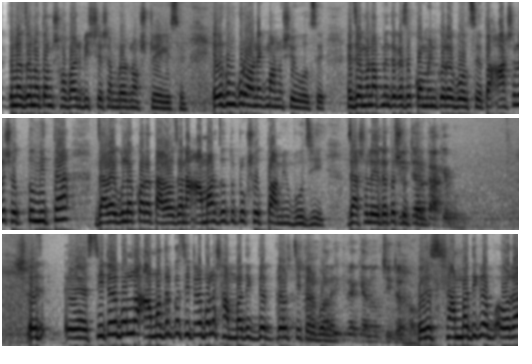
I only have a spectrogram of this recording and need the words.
একজনের জন্য তখন সবার বিশ্বাস আমরা নষ্ট হয়ে গেছে। এরকম করে অনেক মানুষই বলছে। যেমন আপনাদের কাছে কমেন্ট করে বলছে তো আসলে সত্য মিথ্যা যারা এগুলো করে তারাও জানে। আমার যতটুকু সত্য আমি বুঝি যে আসলে এটা তো সত্যি। চিটার কাকে বলব সিটার বলল আমাদেরকে চিটার বলে সাংবাদিকদের চিটার বলে। ওই যে সাংবাদিকরা ওরা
